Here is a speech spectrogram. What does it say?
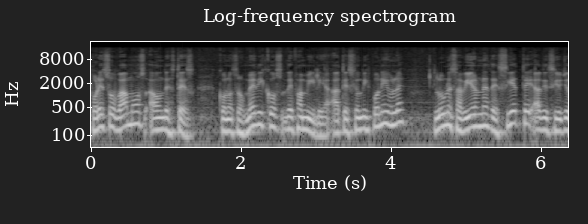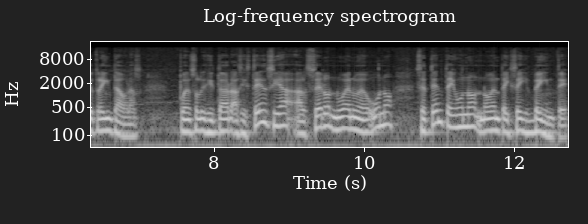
Por eso vamos a donde estés, con nuestros médicos de familia. Atención disponible, lunes a viernes de 7 a 18.30 horas. Pueden solicitar asistencia al 0991 71 96 20.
